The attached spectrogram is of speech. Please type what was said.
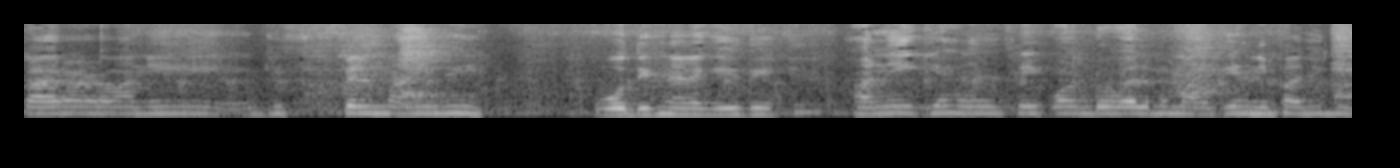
कायरा अडवाणी की फ़िल्म आई थी, वो दिखने लगी थी। हनी की Honey three point two album आई थी, हनी पाजी की।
